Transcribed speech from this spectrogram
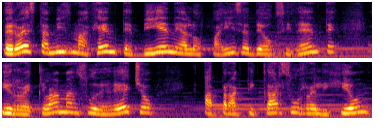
Pero esta misma gente viene a los países de Occidente y reclaman su derecho a practicar su religión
